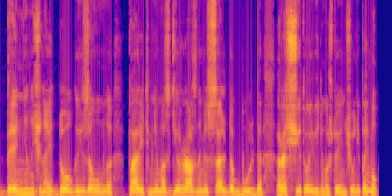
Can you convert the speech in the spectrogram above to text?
Бенни начинает долго и заумно парить мне мозги разными сальдо-бульдо, рассчитывая, видимо, что я ничего не пойму.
